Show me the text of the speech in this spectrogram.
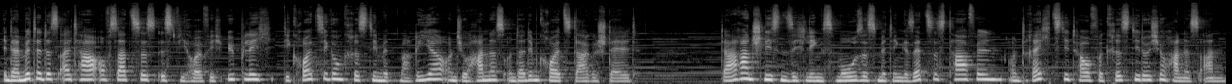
In der Mitte des Altaraufsatzes ist wie häufig üblich die Kreuzigung Christi mit Maria und Johannes unter dem Kreuz dargestellt. Daran schließen sich links Moses mit den Gesetzestafeln und rechts die Taufe Christi durch Johannes an.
